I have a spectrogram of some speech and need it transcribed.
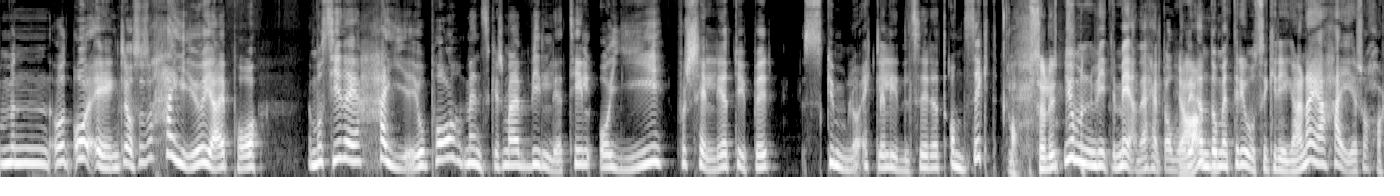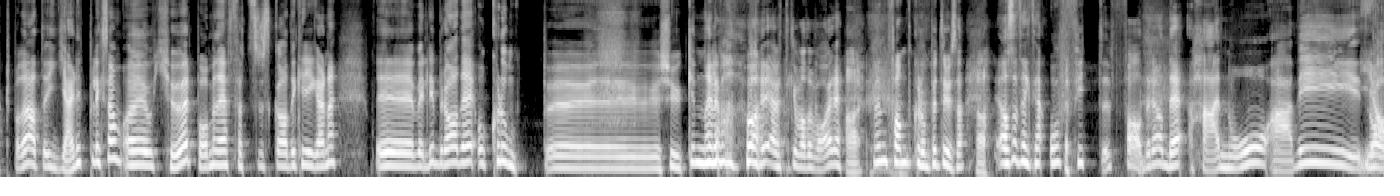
men, og, og egentlig også så heier jo jeg på Jeg må si det, jeg heier jo på mennesker som er villige til å gi forskjellige typer skumle og ekle lidelser et ansikt. Absolutt. Jo, men det mener jeg helt alvorlig. Ja. Endometriosekrigerne. Jeg heier så hardt på det at det hjelper, liksom. Og kjør på med det. Fødselsskadekrigerne. Eh, veldig bra, det. Og klumpsjuken, eller hva det var. Jeg vet ikke hva det var, jeg. Men fant klump i trusa. Og så tenkte jeg å, fytt fader, ja. Det her, nå er vi nå.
